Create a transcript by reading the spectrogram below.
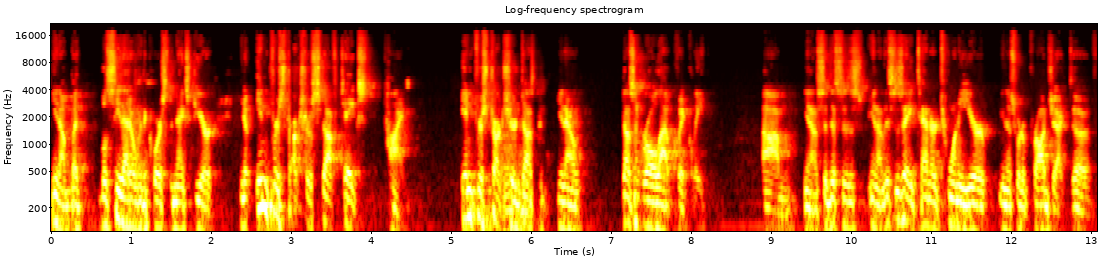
You know, but we'll see that over the course of the next year. You know, infrastructure stuff takes time. Infrastructure Mm-hmm. doesn't, you know, doesn't roll out quickly. Um, you know, so this is, you know, this is a 10 or 20 year, you know, sort of project of,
